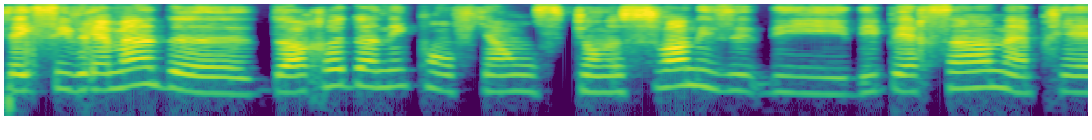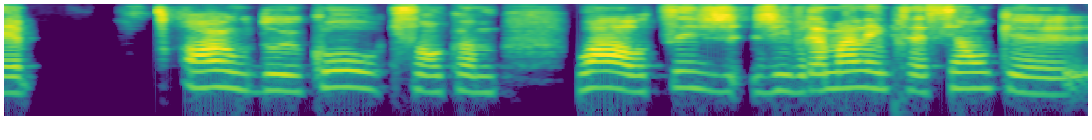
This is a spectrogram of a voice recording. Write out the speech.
Fait que c'est vraiment de, de, redonner confiance. Puis on a souvent des, des, des personnes après un ou deux cours qui sont comme Wow, tu sais, j'ai vraiment l'impression que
